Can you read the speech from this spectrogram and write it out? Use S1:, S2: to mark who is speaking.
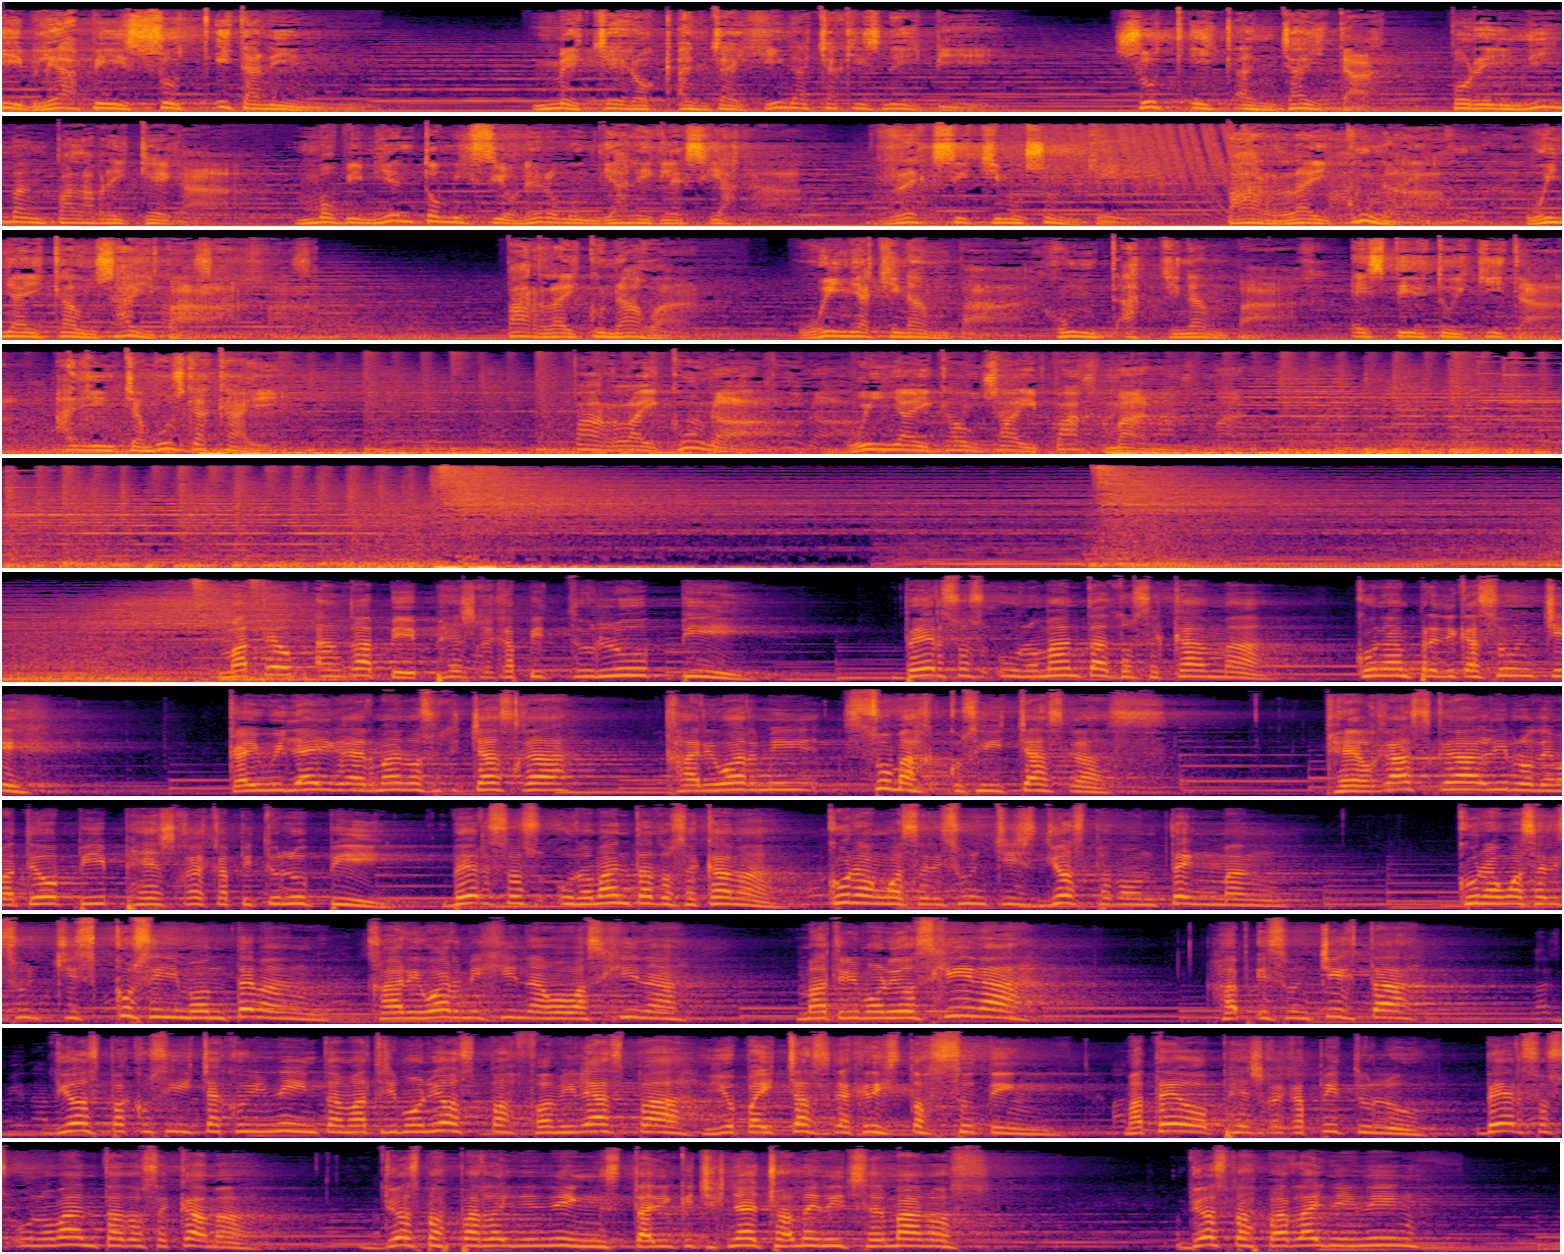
S1: Bibliapi sut itanin. Mechero anjaihina chakisneipi. Sut ik anjaita por iniman palabrikega. Movimiento Misionero Mundial Iglesiaga. Rexi Chimusunki. Parla ikuna. Wiña ikausaipa. Parla ikunawan. Wiña chinampa. Junt chinampa. Espíritu ikita. Allin chamusga kai. Parla ikuna. Wiña ikausai pachman.
S2: Mateo Angapi, Pesca capítulo pi, versos 1 manta 12 kama, kunan predicación chi, kaiwillayga hermanos utichasga, jariwarmi sumaj kusichasgas. Helgasga, libro de Mateo pi, Pesca capítulo pi, versos 1 manta 12 kama, kunan wasarisunchis Dios pa montenman, kunan wasarisunchis kusi monteman, jariwarmi hina wawas hina, matrimonios hina, hap isunchikta, Dios pa kusi chakuyninta matrimonios pa familias pa yupaychasga Cristo sutin. Mateo pesca capítulo versos 1 manta 12 kama. Dios pa parla inin starin kichignacho amén ich hermanos. Dios pa parla inin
